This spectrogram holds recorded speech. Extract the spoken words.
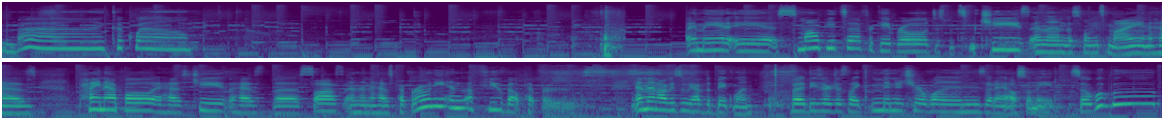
Bye. Cook well. I made a small pizza for Gabriel just with some cheese, and then this one's mine. It has pineapple, it has cheese, it has the sauce, and then it has pepperoni and a few bell peppers. And then obviously we have the big one, but these are just like miniature ones that I also made. So whoop whoop!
